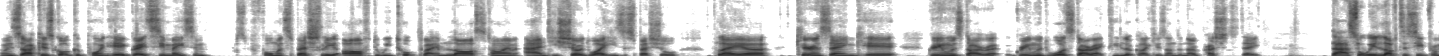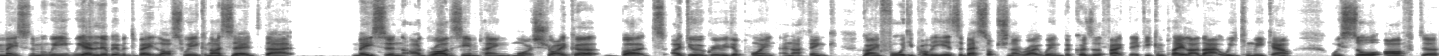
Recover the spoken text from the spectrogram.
I mean, Zaka's got a good point here. Great to see Mason performance, especially after we talked about him last time, and he showed why he's a special player. Kieran saying here, Greenwood's direct. Greenwood was direct. He looked like he was under no pressure today. That's what we love to see from Mason. I mean, we we had a little bit of a debate last week, and I said that Mason, I'd rather see him playing more at striker, but I do agree with your point, and I think going forward, he probably is the best option at right wing because of the fact that if he can play like that week in week out, we saw after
